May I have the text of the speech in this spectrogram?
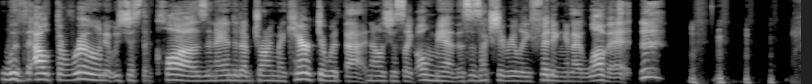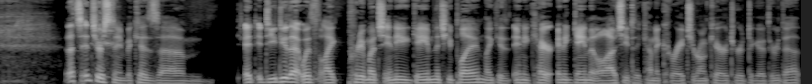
without the rune, it was just the claws, and I ended up drawing my character with that, and I was just like, oh man, this is actually really fitting, and I love it. That's interesting because um, it, do you do that with like pretty much any game that you play? Like any char- any game that allows you to kind of create your own character to go through that?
